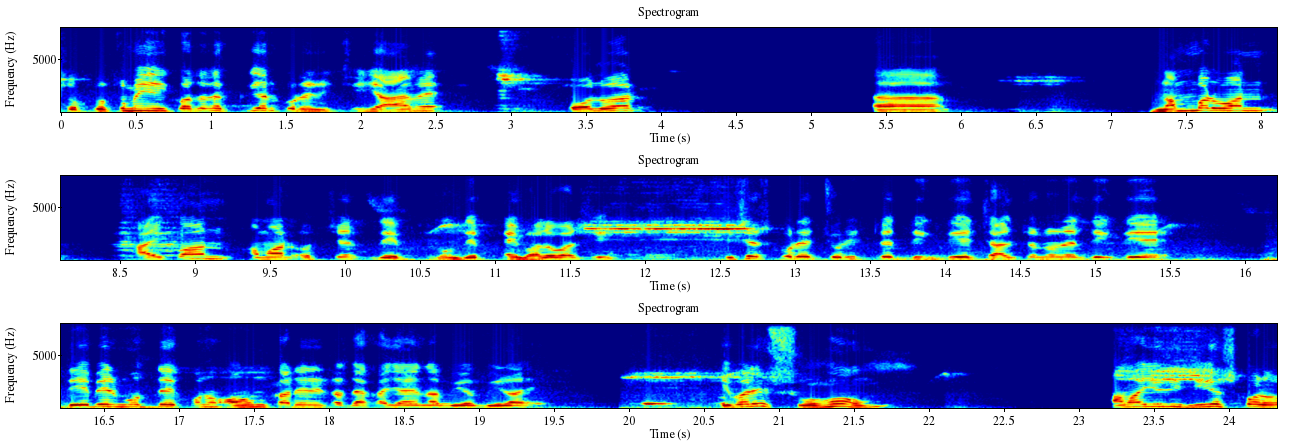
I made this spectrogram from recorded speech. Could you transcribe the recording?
সো প্রথমেই এই কথাটা ক্লিয়ার করে নিচ্ছি যে I am a follower number one icon আমার হচ্ছে দেব এবং দেবকে আমি ভালোবাসি। বিশেষ করে চরিত্রের দিক দিয়ে, চালচলনের দিক দিয়ে, দেবের মধ্যে কোনো অহংকারের এটা দেখা যায় না বিনয়। এবারে সোহম, আমায় যদি জিজ্ঞেস করো,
